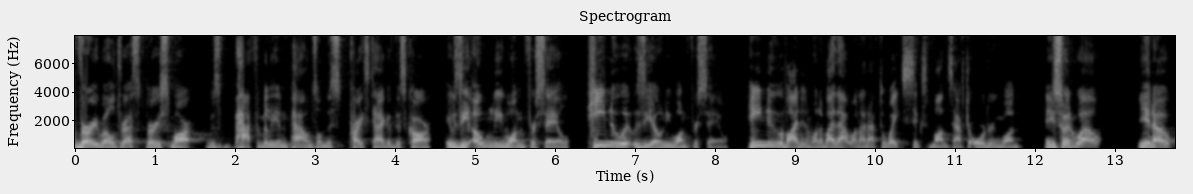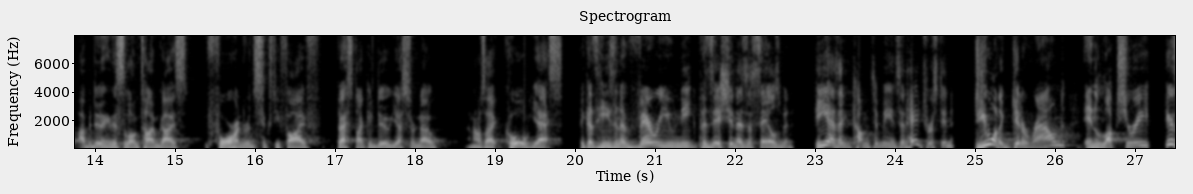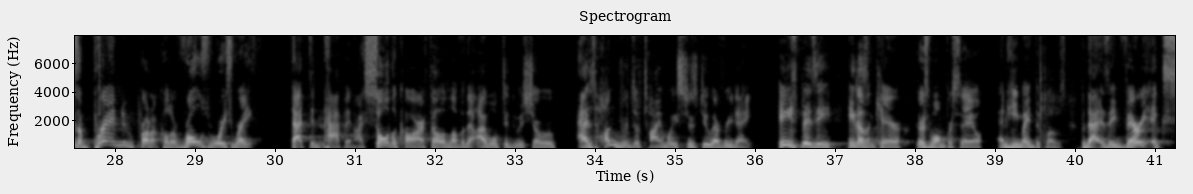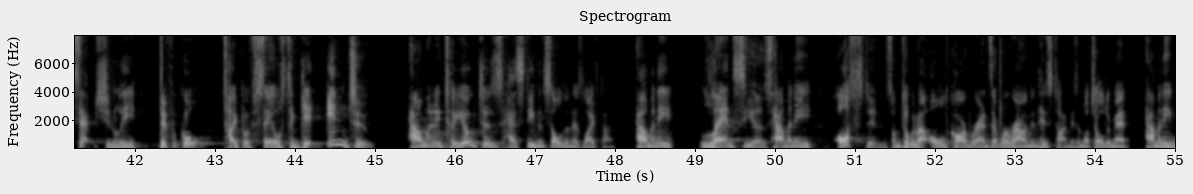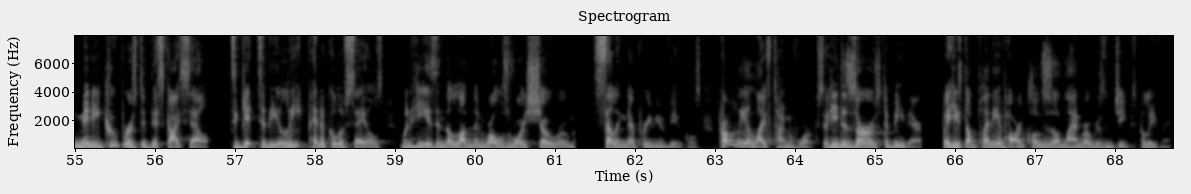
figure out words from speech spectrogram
very well dressed, very smart. It was half a million pounds on this price tag of this car. It was the only one for sale. He knew it was the only one for sale. He knew if I didn't want to buy that one, I'd have to wait six months after ordering one. And he said, Well, you know, I've been doing this a long time, guys. 465, best I could do, yes or no? And I was like, Cool, yes. Because he's in a very unique position as a salesman. He hasn't come to me and said, Hey, Tristan, do you want to get around in luxury? Here's a brand new product called a Rolls Royce Wraith. That didn't happen. I saw the car, I fell in love with it. I walked into his showroom as hundreds of time wasters do every day. He's busy. He doesn't care. There's one for sale and he made the close. But that is a very exceptionally difficult type of sales to get into. How many Toyotas has Steven sold in his lifetime? How many Lancias? How many Austins? I'm talking about old car brands that were around in his time. He's a much older man. How many Mini Coopers did this guy sell to get to the elite pinnacle of sales when he is in the London Rolls Royce showroom selling their premium vehicles? Probably a lifetime of work. So he deserves to be there. But he's done plenty of hard closes on Land Rovers and Jeeps, believe me.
